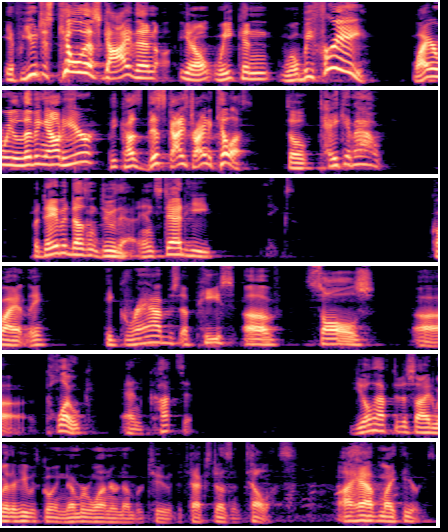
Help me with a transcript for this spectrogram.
If you just kill this guy, then, you know, we can, we'll be free. Why are we living out here? Because this guy's trying to kill us. So take him out. But David doesn't do that. Instead, he sneaks up quietly. He grabs a piece of Saul's uh, cloak and cuts it. You'll have to decide whether he was going number one or number two. The text doesn't tell us. I have my theories.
